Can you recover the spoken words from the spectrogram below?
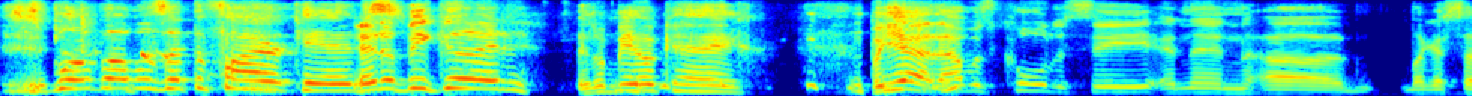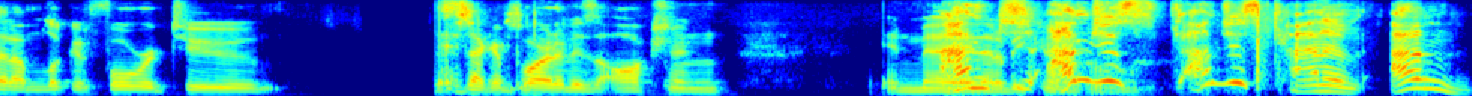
Just blow bubbles at the fire, kids. It'll be good. It'll be okay. but yeah, that was cool to see. And then, uh, like I said, I'm looking forward to the second part of his auction in May. I'm, That'll be I'm cool. just I'm just kind of I'm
